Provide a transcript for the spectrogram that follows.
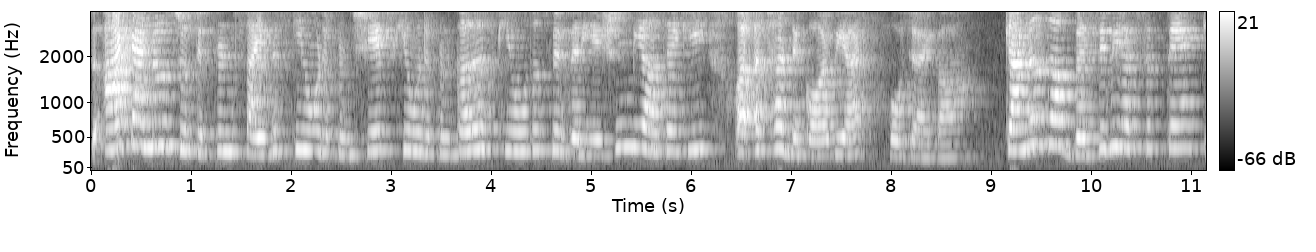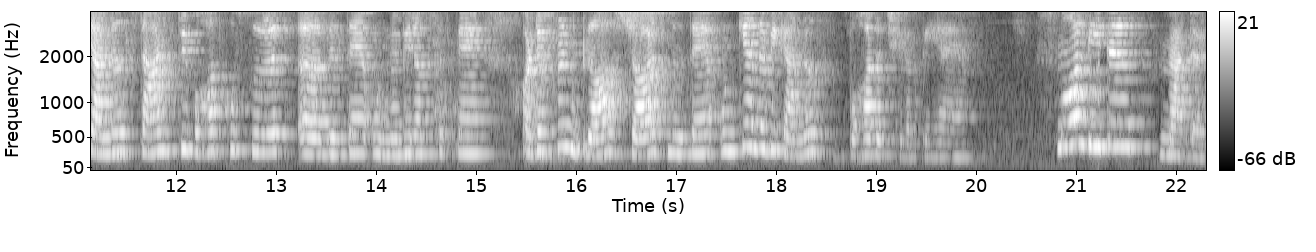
तो ऐड कैंडल्स जो डिफरेंट साइजेस की हों डिफरेंट शेप्स की हों डिफरेंट कलर्स की हों तो उसमें वेरिएशन भी आ जाएगी और अच्छा डेकोर भी ऐड हो जाएगा. कैंडल्स आप वैसे भी रख सकते हैं कैंडल स्टैंड्स भी बहुत खूबसूरत मिलते हैं, उनमें भी रख सकते हैं और डिफरेंट ग्लास जार्स मिलते हैं, उनके अंदर भी कैंडल्स बहुत अच्छी लगती हैं। स्मॉल डिटेल्स मैटर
